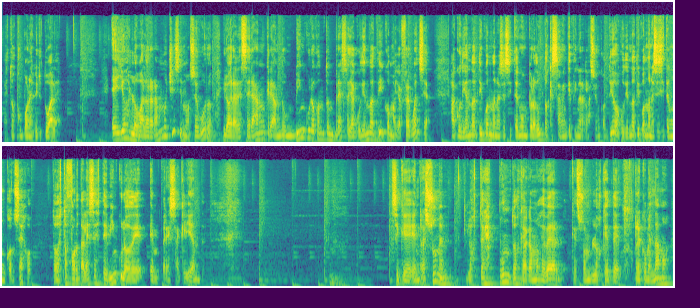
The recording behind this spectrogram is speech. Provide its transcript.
a estos cupones virtuales. Ellos lo valorarán muchísimo, seguro, y lo agradecerán creando un vínculo con tu empresa y acudiendo a ti con mayor frecuencia. Acudiendo a ti cuando necesiten un producto que saben que tiene relación contigo, acudiendo a ti cuando necesiten un consejo. Todo esto fortalece este vínculo de empresa-cliente. Así que en resumen, los tres puntos que acabamos de ver, que son los que te recomendamos,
